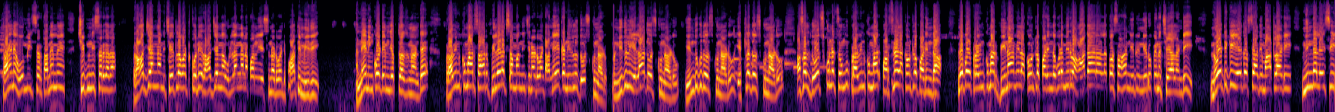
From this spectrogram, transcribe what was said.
తననే హోమ్ మినిస్టర్ తనమే చీఫ్ మినిస్టర్ కదా. రాజ్యాంగాన్ని చేతిలో పట్టుకొని రాజ్యాంగ ఉల్లంఘన పనులు చేస్తున్నటువంటి పార్టీ మీది. నేను ఇంకోటి ఏం చెప్తున్నా అంటే ప్రవీణ్ కుమార్ సార్ పిల్లలకు సంబంధించినటువంటి అనేక నిధులు దోచుకున్నాడు నిధులు ఎలా దోచుకున్నాడు ఎందుకు దోచుకున్నాడు ఎట్లా దోచుకున్నాడు అసలు దోచుకున్న సొమ్ము ప్రవీణ్ కుమార్ పర్సనల్ అకౌంట్లో పడిందా? లేకపోతే ప్రవీణ్ కుమార్ బినామీల అకౌంట్లో పడిందో కూడా మీరు ఆధారాలతో సహా నిరు నిరూపణ చేయాలండి. నోటికి ఏదొస్తే అది మాట్లాడి నిందలేసి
